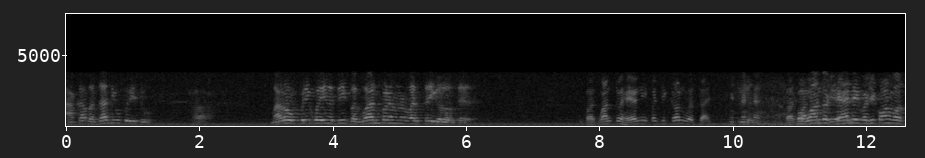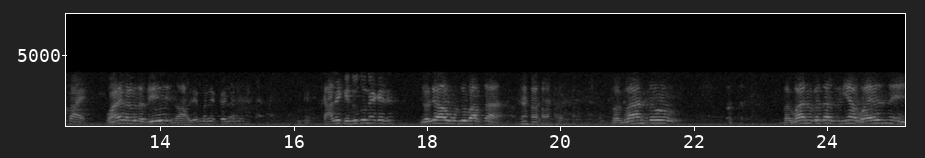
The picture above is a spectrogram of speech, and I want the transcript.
આખા બધાથી ઉપરી છું. મારો ઉપરી કોઈ નથી. ભગવાન પણ એમનો વસ થઈ ગયેલો છે. ભગવાન તો હે નહીં પછી કોણ વસાય ભગવાન તો છે નહીં પછી કોણ વસ થાય? કોને કહ્યું નથી? હાલે મને કહ્યું કાલે કીધું તું ને કે છે? જોજો આવું ઊંધું બાપતા. ભગવાન તો ભગવાન કરતા દુનિયા હોય જ નહીં.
